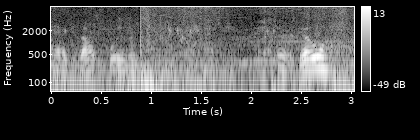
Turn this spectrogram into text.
Yeah, because I was poisoned. There we go.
